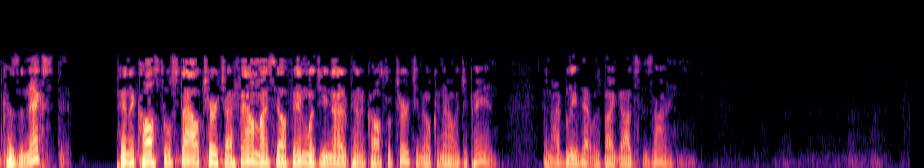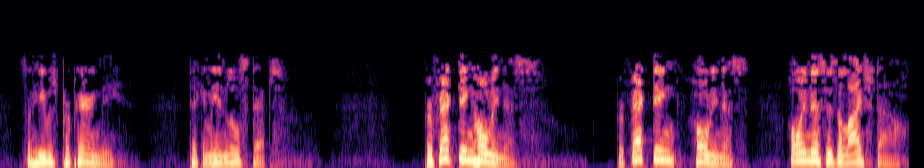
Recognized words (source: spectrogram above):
Because the next Pentecostal style church I found myself in was the United Pentecostal Church in Okinawa, Japan. And I believe that was by God's design. So he was preparing me, taking me in little steps. Perfecting holiness. Perfecting holiness. Holiness is a lifestyle.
